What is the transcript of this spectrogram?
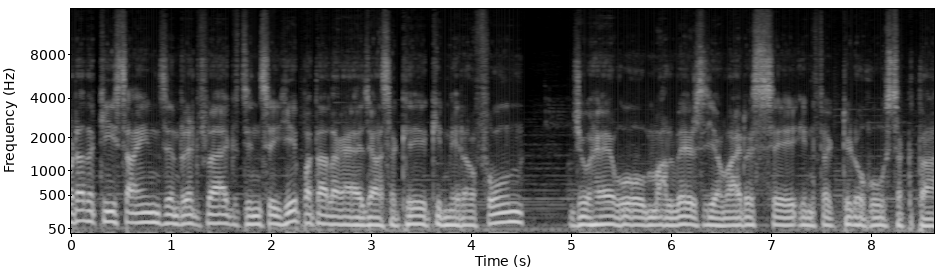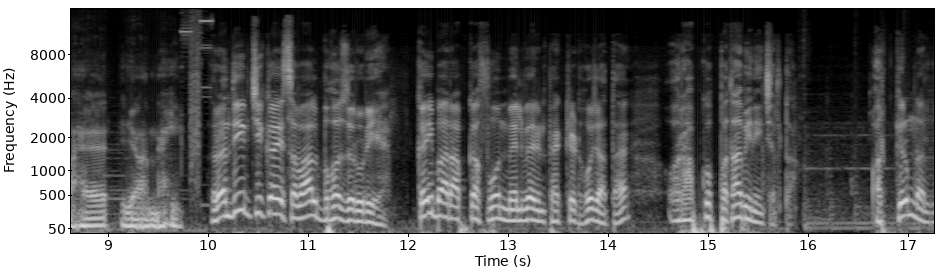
what are the key signs and red flags जिनसे ये पता लगाया जा सके कि मेरा फ़ोन जो है वो मालवेयर या वायरस से इन्फेक्टेड हो सकता है या नहीं? रणदीप जी का ये सवाल बहुत ज़रूरी है। कई बार आपका फ़ोन मेलवेयर इन्फेक्टेड हो जाता है और आपको पता भी नहीं चलता। और क्रिमिनल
